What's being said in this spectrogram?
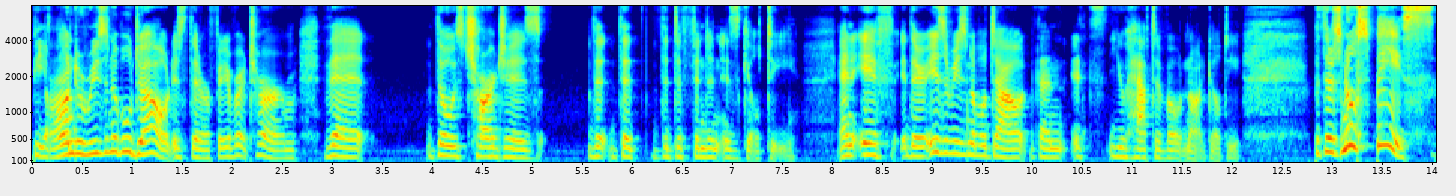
beyond a reasonable doubt is their favorite term that those charges that that the defendant is guilty. And if there is a reasonable doubt, then it's you have to vote not guilty. But there's no space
